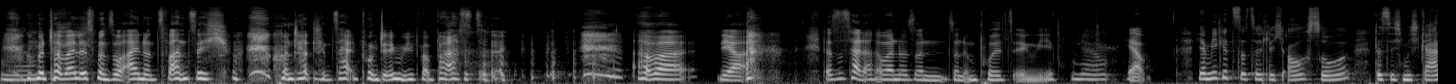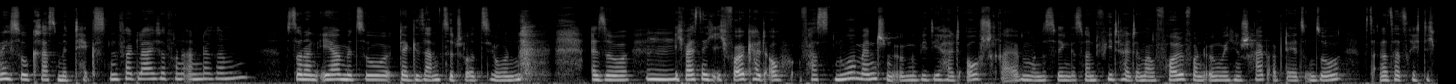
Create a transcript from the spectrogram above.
Ja. Und mittlerweile ist man so 21 und hat den Zeitpunkt irgendwie verpasst. Aber ja, das ist halt auch immer nur so ein, so ein Impuls irgendwie. Ja. Ja. Ja, mir geht es tatsächlich auch so, dass ich mich gar nicht so krass mit Texten vergleiche von anderen, sondern eher mit so der Gesamtsituation. Also mhm. ich weiß nicht, ich folge halt auch fast nur Menschen irgendwie, die halt auch schreiben und deswegen ist mein Feed halt immer voll von irgendwelchen Schreibupdates und so, was einerseits richtig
